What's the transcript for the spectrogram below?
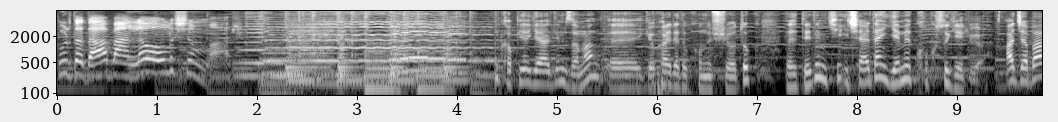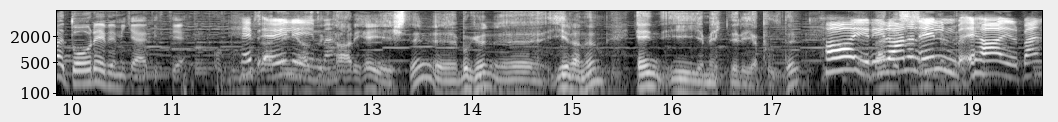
Burada da benle oğluşum var. Kapıya geldiğim zaman e, Gökay'la da konuşuyorduk. E, dedim ki içeriden yemek kokusu geliyor. Acaba doğru eve mi geldik diye. Hep Zaten öyleyim yazlık ben. tarihe geçti. Ee, Bugün e, İran'ın en iyi yemekleri yapıldı. Hayır, Ben de İran'ın sizin en... gibi. E, hayır, ben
